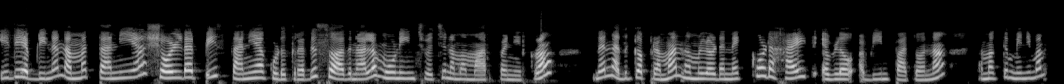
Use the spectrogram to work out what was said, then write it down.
இது எப்படின்னா நம்ம தனியாக ஷோல்டர் பீஸ் தனியாக கொடுக்கறது. ஸோ அதனால மூணு இன்ச் வச்சு நம்ம மார்க் பண்ணியிருக்கிறோம் தென் அதுக்கப்புறமா நம்மளோட நெக்கோட ஹைட் எவ்வளோ அப்படின்னு பார்த்தோம்னா நமக்கு மினிமம்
